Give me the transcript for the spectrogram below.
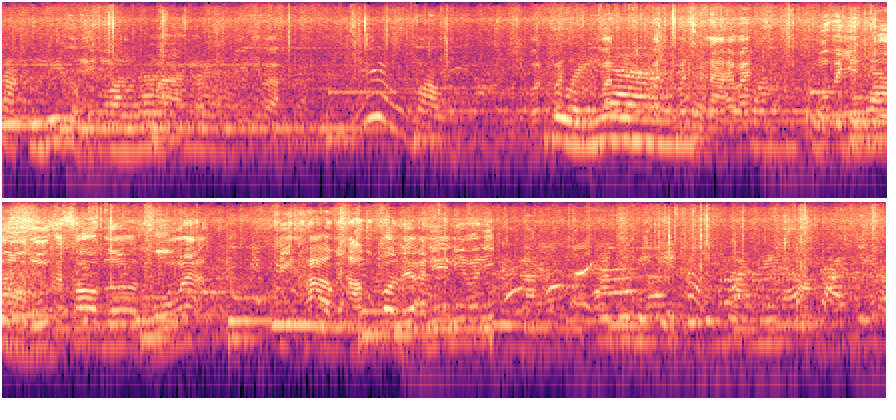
ฝากคุณพี่สมพรมา กสวยงามมันชนะไหมมึงไปยืนดูถือกระสอบเลยโถงน่ะพี่ข้าวไปเอาก่อนเลยอันนี้อันนี้มานี่ท่านผู้มีเกียรติทุกท่านเนี่ยสามารถที่จะ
